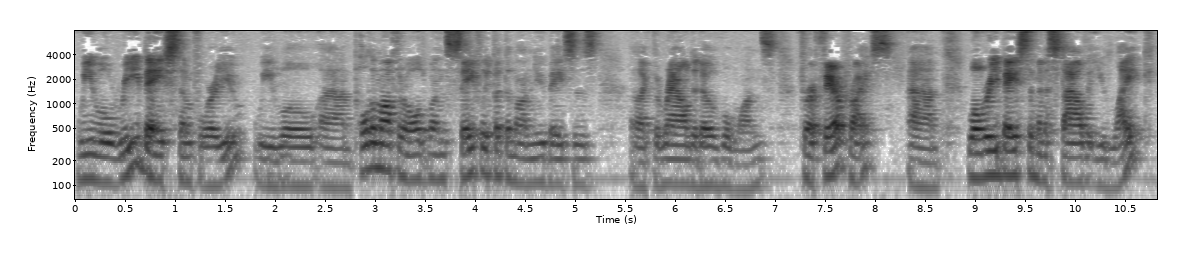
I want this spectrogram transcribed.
We will rebase them for you. We will um, pull them off their old ones, safely put them on new bases, like the rounded oval ones, for a fair price. Um, we'll rebase them in a style that you like.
